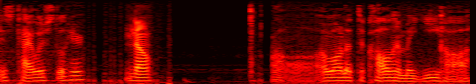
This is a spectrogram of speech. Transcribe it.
is Tyler still here? No. Oh, I wanted to call him a yeehaw.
